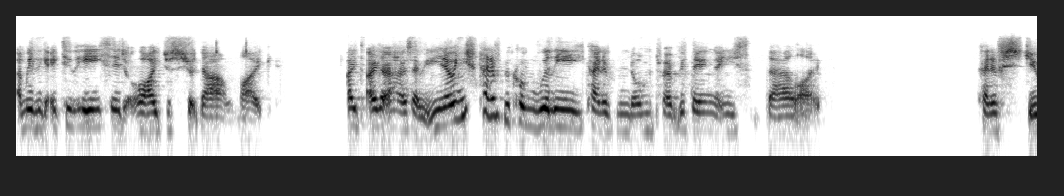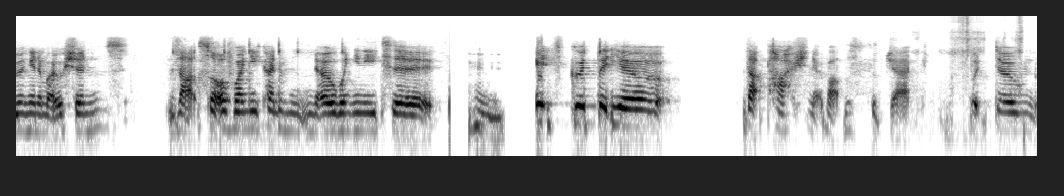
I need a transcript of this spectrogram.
I'm either getting too heated or I just shut down. Like, I, I don't know how to say it. You know, and you just kind of become really kind of numb to everything and you sit there, like, kind of stewing in emotions. That's sort of when you kind of know when you need to. Mm-hmm. It's good that you're that passionate about the subject, but don't.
